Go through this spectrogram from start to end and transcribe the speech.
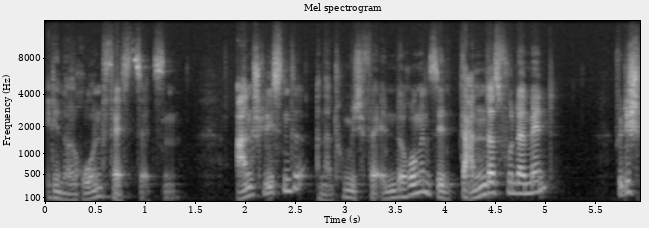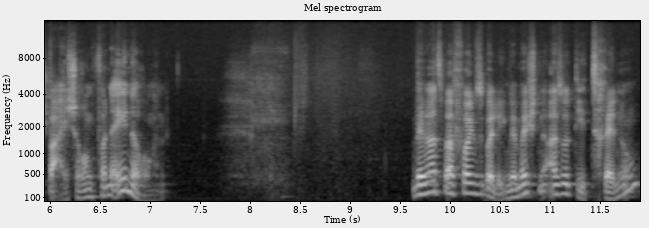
in den Neuronen festsetzen. Anschließende anatomische Veränderungen sind dann das Fundament für die Speicherung von Erinnerungen. Wenn wir uns mal Folgendes überlegen. Wir möchten also die Trennung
